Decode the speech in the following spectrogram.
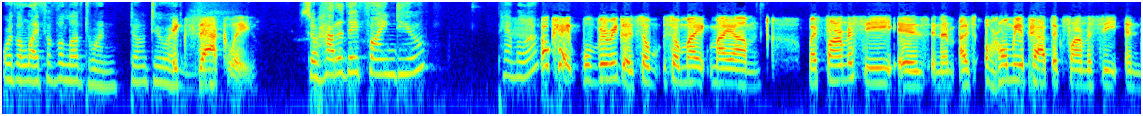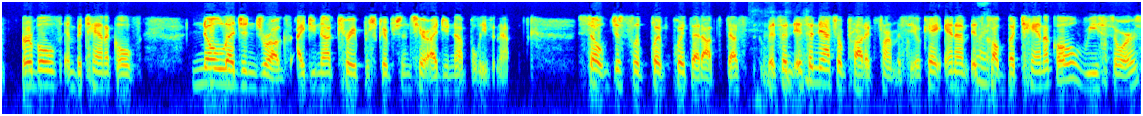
Or the life of a loved one. Don't do it. Exactly. So how did they find you, Pamela? Okay, well, very good. So, so my my um my pharmacy is an a homeopathic pharmacy and herbals and botanicals, no legend drugs. I do not carry prescriptions here. I do not believe in that. So just to put put that out. That's it's a it's a natural product pharmacy. Okay, and um, it's Right. called Botanical Resource.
